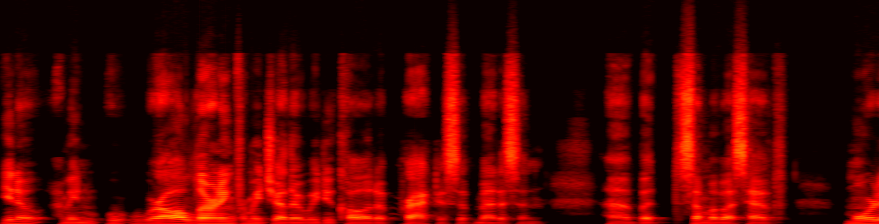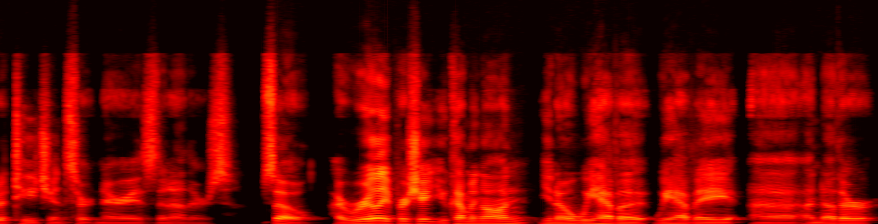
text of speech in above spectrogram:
you know, I mean, we're all learning from each other. We do call it a practice of medicine, uh, but some of us have more to teach in certain areas than others. So I really appreciate you coming on. You know, we have a we have a uh, another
